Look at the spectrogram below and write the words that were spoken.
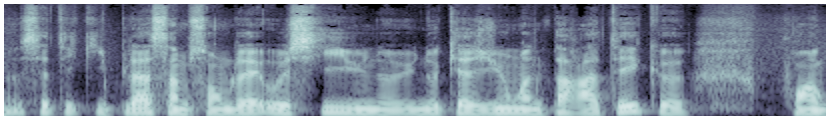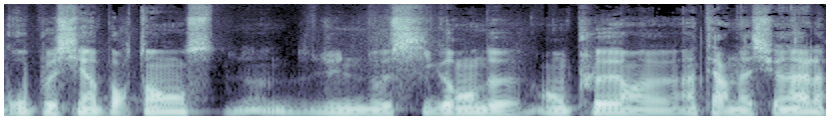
euh, cette équipe-là. Ça me semblait aussi une, une occasion à ne pas rater que pour un groupe aussi important, d'une aussi grande ampleur euh, internationale,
